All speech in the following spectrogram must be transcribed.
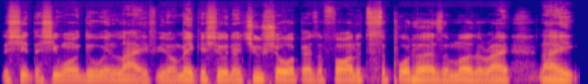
the shit that she want to do in life. You know, making sure that you show up as a father to support her as a mother, right? Like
